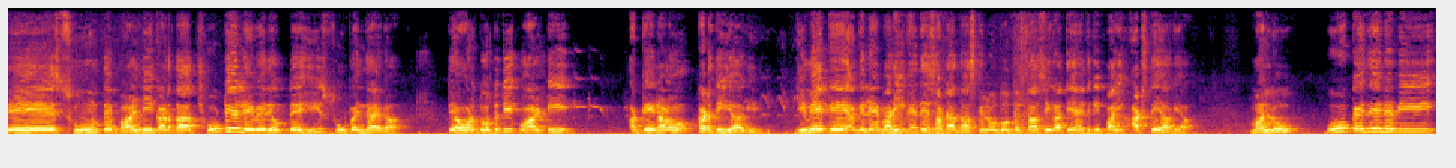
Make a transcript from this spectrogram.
ਤੇ ਸੂਣ ਤੇ ਬਲ ਨਹੀਂ ਕੱਢਦਾ ਛੋਟੇ ਲੇਵੇ ਦੇ ਉੱਤੇ ਹੀ ਸੂ ਪੈਂਦਾ ਹੈਗਾ ਤੇ ਔਰ ਦੁੱਧ ਦੀ ਕੁਆਲਿਟੀ ਅੱਗੇ ਨਾਲੋਂ ਘਟਦੀ ਆ ਗਈ। ਜਿਵੇਂ ਕਿ ਅਗਲੇ ਵਾਰੀ ਕਹਿੰਦੇ ਸਾਡਾ 10 ਕਿਲੋ ਦੁੱਧ ਦਿੱਤਾ ਸੀਗਾ ਤੇ ਐਤਕੀ ਭਾਈ 8 ਤੇ ਆ ਗਿਆ। ਮੰਨ ਲਓ ਉਹ ਕਹਿੰਦੇ ਨੇ ਵੀ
